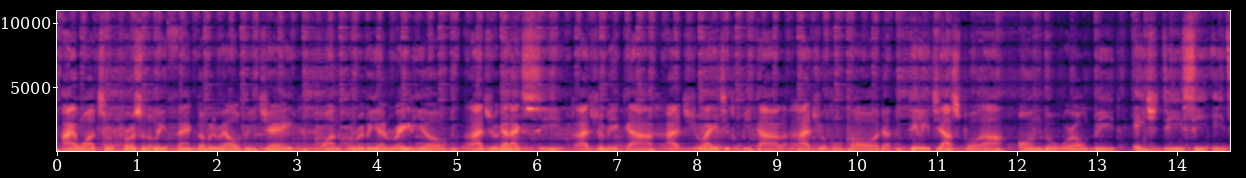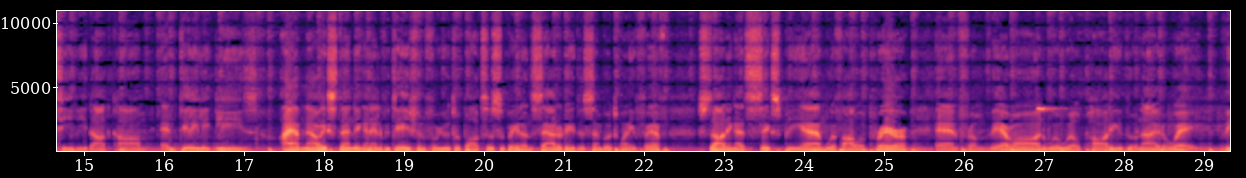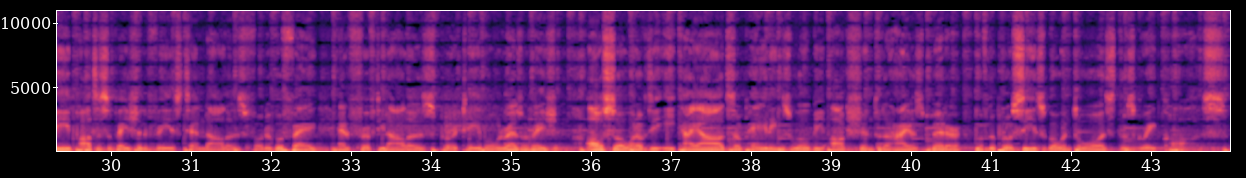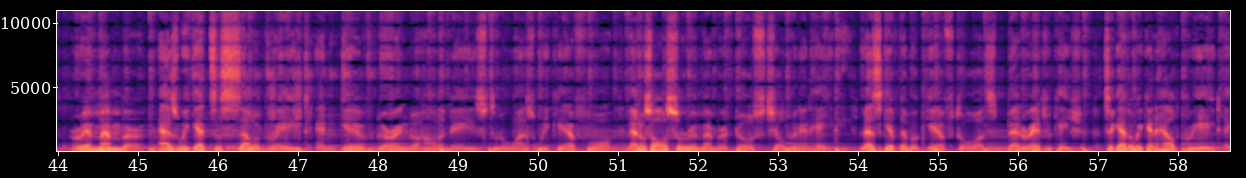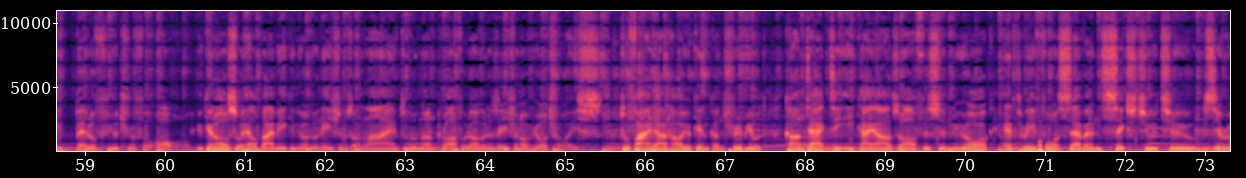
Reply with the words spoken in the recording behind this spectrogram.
I want to personally thank WLVJ, One Caribbean Radio, Radio Galaxy, Radio Mega, Radio Haiti Tropical, Radio Concorde, Telediaspora, On the World Beat, HDCETV.com, and Tele L'Eglise. I am now extending an invitation for you to participate on Saturday, December 25th starting at 6 p.m. with our prayer, and from there on, we will party the night away. The participation fee is $10 for the buffet and $50 per table reservation. Also, one of the Ikayad's paintings will be auctioned to the highest bidder, with the proceeds going towards this great cause. Remember, as we get to celebrate and give during the holidays to the ones we care for, let us also remember those children in Haiti. Let's give them a gift towards better education. Together we can help create a better future for all. You can also help by making your donations online to the nonprofit organization of your choice. To find out how you can contribute, contact D.E. Cayard's office in New York at 347 622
